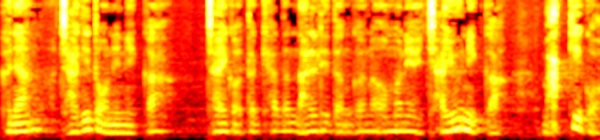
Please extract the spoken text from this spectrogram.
그냥 자기 돈이니까 자기가 어떻게 하든 날리던 거는 어머니의 자유니까 맡기고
